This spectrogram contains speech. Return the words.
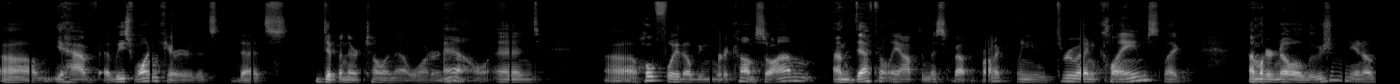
um, you have at least one carrier that's that's dipping their toe in that water now, and uh, hopefully there'll be more to come. So I'm I'm definitely optimistic about the product. When you threw in claims, like I'm under no illusion, you know,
